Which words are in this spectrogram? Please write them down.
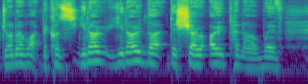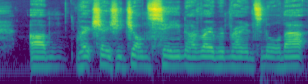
Do you know why? Because you know, you know that the show opener with, um, where it shows you John Cena, Roman Reigns, and all that,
